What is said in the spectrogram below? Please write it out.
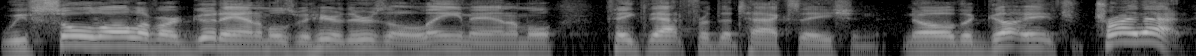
we've sold all of our good animals, but here there's a lame animal. Take that for the taxation. No, the go- eh, try that.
